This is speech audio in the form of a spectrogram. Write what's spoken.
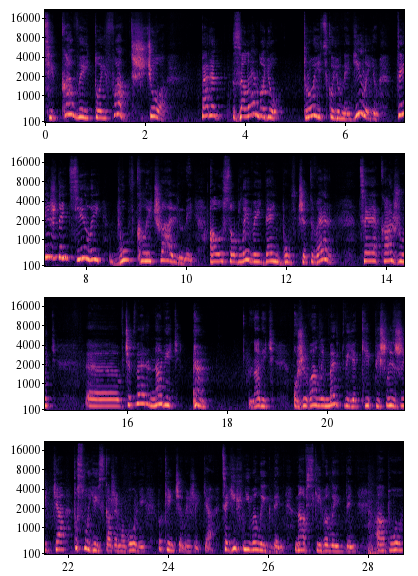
цікавий той факт, що перед зеленою Троїцькою неділею тиждень цілий був кличальний, а особливий день був четвер. Це кажуть, е, в четвер навіть, навіть оживали мертві, які пішли з життя по своїй, скажімо, волі, покінчили життя. Це їхній Великдень, Навський Великдень або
